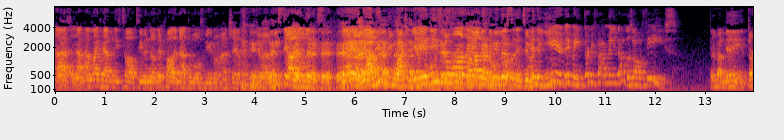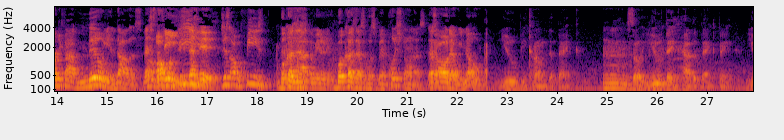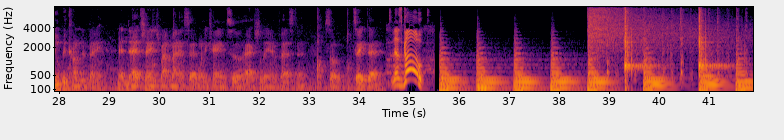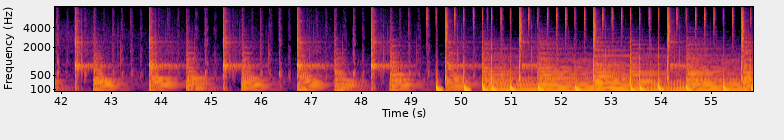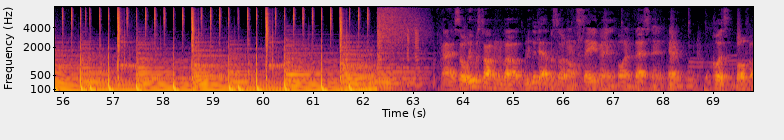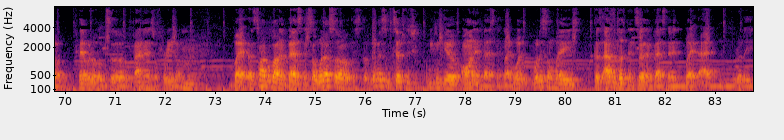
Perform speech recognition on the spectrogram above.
I, I, I like having these talks, even though they're probably not the most viewed on our channel. Uh, we see our analytics. Yeah, y'all need to be watching. Yeah, these yeah, these are ones. the ones that y'all need to be listening to. In a year, they made thirty-five million dollars off of fees. Thirty-five million. Thirty-five million dollars. That's just the off of fees. That's it. Just off of fees because in our it's, community. because that's what's been pushed on us. That's all that we know. You become the bank. Mm. So you think how the bank think. You become the bank. And that changed my mindset when it came to actually investing. So take that. Let's go. So we was talking about we did the episode on saving or investing, and of course both are pivotal to financial freedom. Mm-hmm. But let's talk about investing. So what are some what are some tips that you, can give on investing? Like what what are some ways? Because I've looked into investing, but I really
